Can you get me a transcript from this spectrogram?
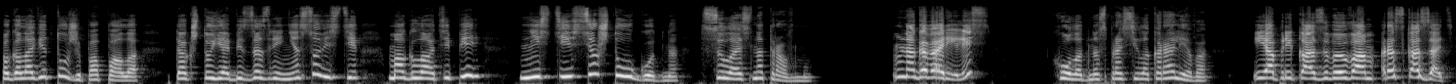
По голове тоже попало — так что я без зазрения совести могла теперь нести все, что угодно, ссылаясь на травму. «Наговорились?» – холодно спросила королева. «Я приказываю вам рассказать,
